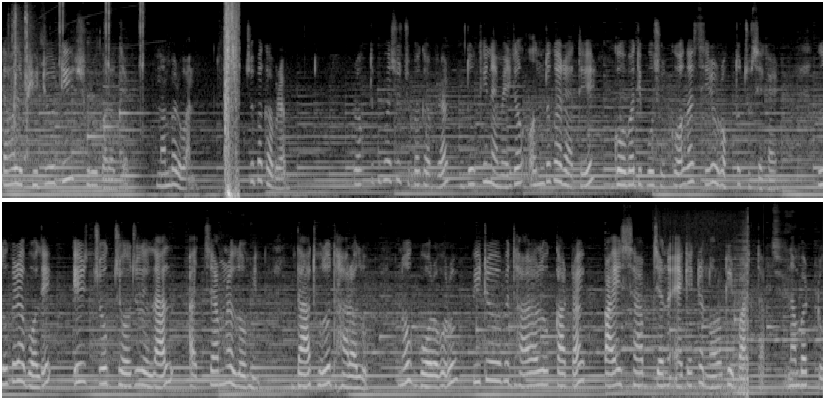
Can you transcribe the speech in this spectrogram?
তাহলে ভিডিওটি শুরু করা যাক। নাম্বার ওয়ান চুপাকাবরা রক্তপিপাসু চুপাকাবরা দক্ষিণ আমেরিকা অন্ধকার রাতে গবাদি পশুর গলা ছিঁড়ে রক্ত চুষে খায়। লোকেরা বলে, এর চোখ জলজলে লাল আর চামড়া লোমহীন। দাঁত হলো ধারালো। নখ বড় বড় পিঠে হবে ধারালো কাটা পায়ে সাপ যেন এক একটা নরকের বার্তা। নাম্বার টু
